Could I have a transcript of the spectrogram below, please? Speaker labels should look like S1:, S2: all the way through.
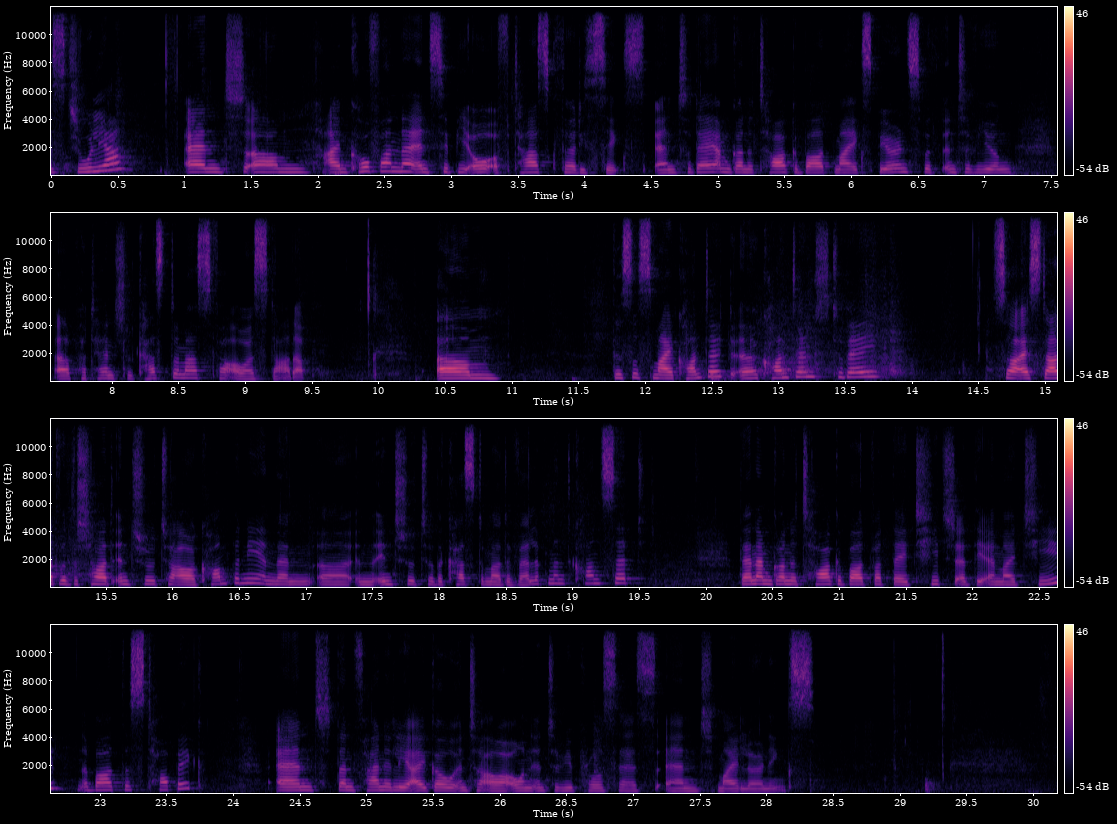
S1: is Julia, and um, I'm co-founder and CPO of Task36. And today I'm going to talk about my experience with interviewing uh, potential customers for our startup. Um, this is my content, uh, content today. So I start with a short intro to our company and then uh, an intro to the customer development concept. Then I'm going to talk about what they teach at the MIT about this topic. And then finally, I go into our own interview process and my learnings.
